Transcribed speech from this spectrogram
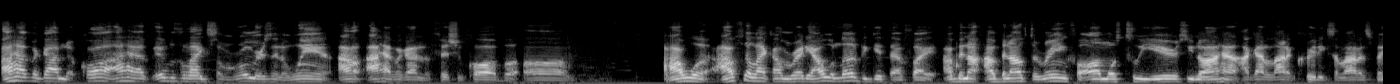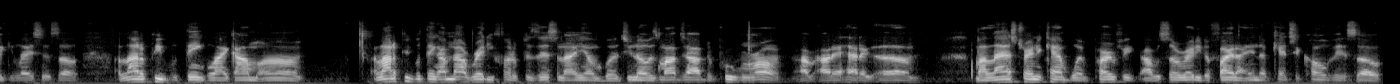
I haven't gotten a call. I have. It was like some rumors in the wind. I I haven't gotten an official call, but um, I would. I feel like I'm ready. I would love to get that fight. I've been I've been out the ring for almost two years. You know, I have. I got a lot of critics, a lot of speculation. So a lot of people think like I'm um. A lot of people think I'm not ready for the position I am, but you know it's my job to prove them wrong. I, I had a um, my last training camp went perfect. I was so ready to fight. I ended up catching COVID, so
